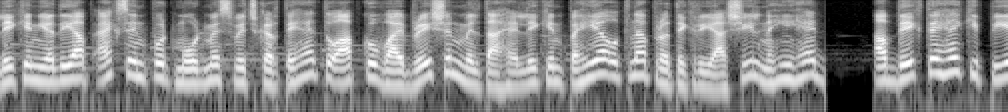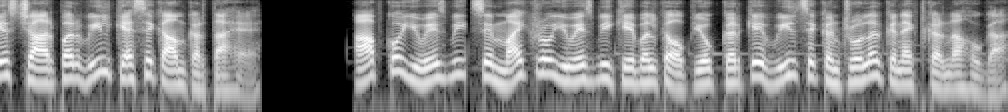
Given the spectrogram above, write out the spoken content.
लेकिन यदि आप एक्स इनपुट मोड में स्विच करते हैं तो आपको वाइब्रेशन मिलता है, लेकिन पहिया उतना प्रतिक्रियाशील नहीं है। अब देखते हैं कि पी चार पर व्हील कैसे काम करता है। आपको यूएसबी से माइक्रो यूएसबी केबल का उपयोग करके व्हील से कंट्रोलर कनेक्ट करना होगा।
